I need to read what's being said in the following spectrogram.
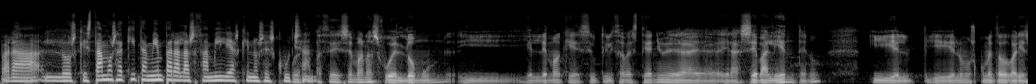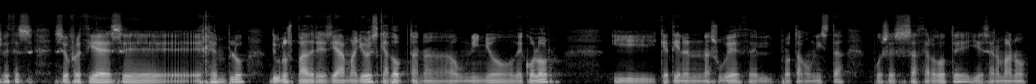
para los que estamos aquí, también para las familias que nos escuchan. hace semanas fue el Domun y, el lema que se utilizaba este año era, era sé valiente, ¿no? Y, el, y lo hemos comentado varias veces, se ofrecía ese ejemplo de unos padres ya mayores que adoptan a un niño de color y que tienen a su vez el protagonista pues es sacerdote y es hermano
